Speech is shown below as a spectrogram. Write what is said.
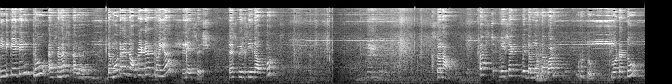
indicating through SMS alert. The motor is operated through your relay switch. Just we'll see the output. So now, first we check with the motor 1, motor 2. Motor 2.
